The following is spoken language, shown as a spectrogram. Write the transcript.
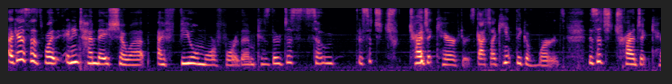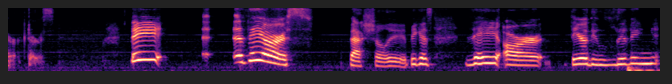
I guess that's why anytime they show up, I feel more for them because they're just so they're such tr- tragic characters. Gosh, I can't think of words. They're such tragic characters. They uh, they are especially because they are they are the living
